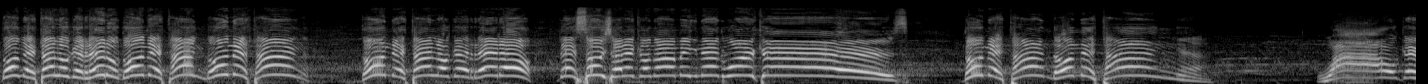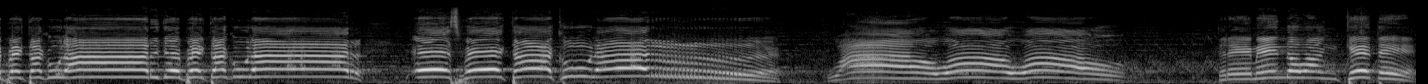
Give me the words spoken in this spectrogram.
¿Dónde están los guerreros? ¿Dónde están? ¿Dónde están? ¿Dónde están los guerreros de Social Economic Networkers? ¿Dónde están? ¿Dónde están? ¡Wow! ¡Qué espectacular! ¡Qué espectacular! ¡Espectacular! ¡Wow! ¡Wow! ¡Wow! Tremendo banquete.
